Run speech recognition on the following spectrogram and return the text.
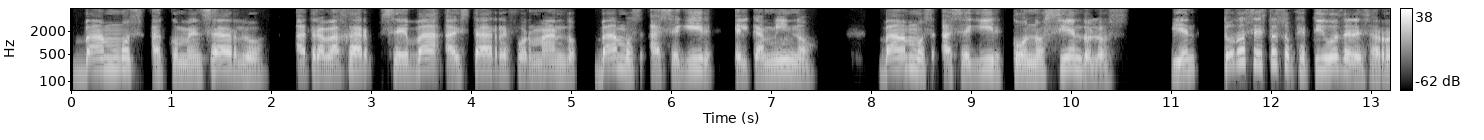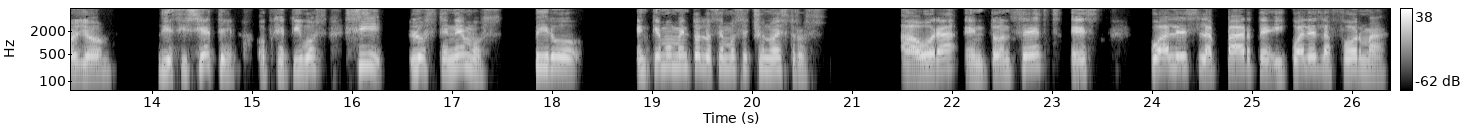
vamos a comenzarlo a trabajar, se va a estar reformando, vamos a seguir el camino, vamos a seguir conociéndolos. Bien, todos estos objetivos de desarrollo, 17 objetivos, sí, los tenemos, pero ¿en qué momento los hemos hecho nuestros? Ahora, entonces, es cuál es la parte y cuál es la forma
